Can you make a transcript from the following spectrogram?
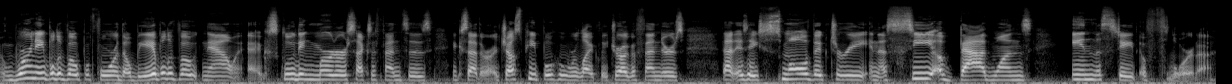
weren't able to vote before, they'll be able to vote now, excluding murder, sex offenses, etc. Just people who were likely drug offenders. That is a small victory in a sea of bad ones in the state of Florida.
